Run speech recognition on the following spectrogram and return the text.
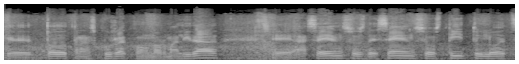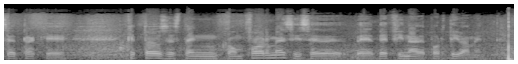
que todo transcurra con normalidad, eh, ascensos, descensos, título, etcétera, que, que todos estén conformes y se de, de, defina deportivamente.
